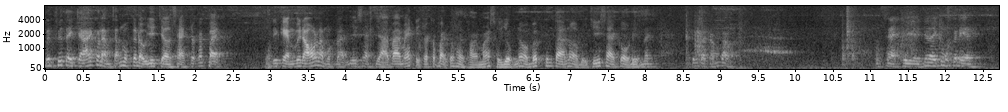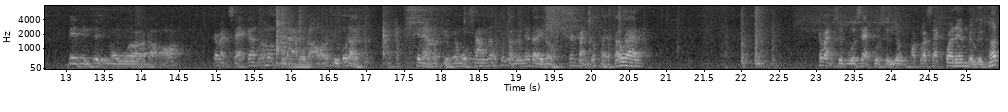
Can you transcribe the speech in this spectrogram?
Bên phía tay trái có làm sẵn một cái đầu dây chờ sạc cho các bạn. Đi kèm với đó là một đoạn dây sạc dài 3 mét để cho các bạn có thể thoải mái sử dụng nếu mà bếp chúng ta nó ở vị trí sai cái ổ điện đây chúng ta cắm vào. Sạc thì trên đây có một cái đèn. Đèn hiển thị màu ờ, đỏ. Các bạn sạc á, nó là màu đỏ nó chưa có đầy. Cái nào nó chuyển qua màu xanh đó, tức là bên nó đầy rồi. Các bạn có thể tháo ra đây. các bạn vừa sạc vừa sử dụng hoặc là sạc qua đêm đều được hết.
